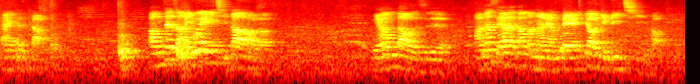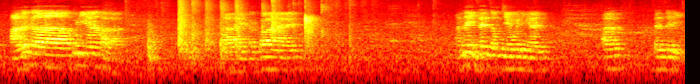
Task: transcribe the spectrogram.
开开始倒，好，我们再找一位一起倒好了，你要用倒了是不是？好，那谁要来帮忙拿量杯？要有点力气哈。好，那个温妮安好了，来，赶快。啊，那你在中间，温妮安，啊，在这里。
